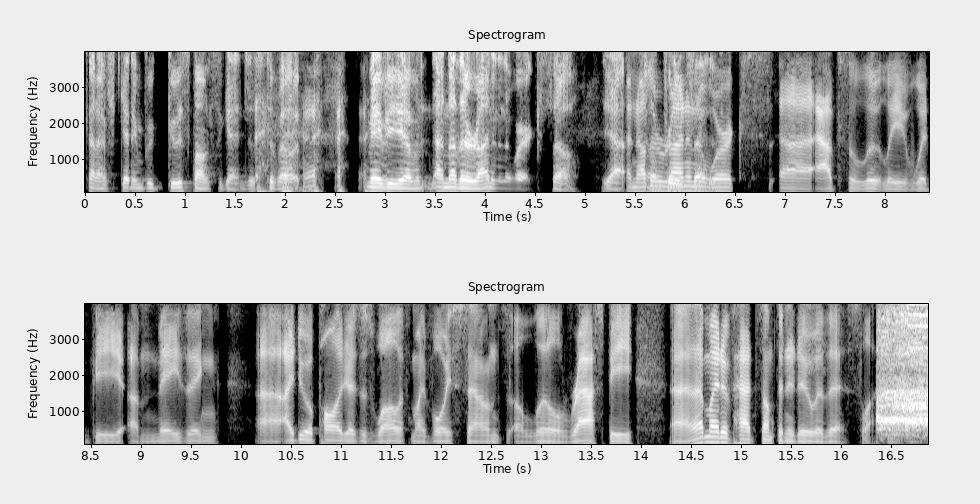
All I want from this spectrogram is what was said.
kind of getting goosebumps again just about maybe um, another run in the works. So, yeah. Another run in the works uh, absolutely would be amazing. Uh, I do apologize as well if my voice sounds a little raspy. Uh, that might have had something to do with this. last night.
